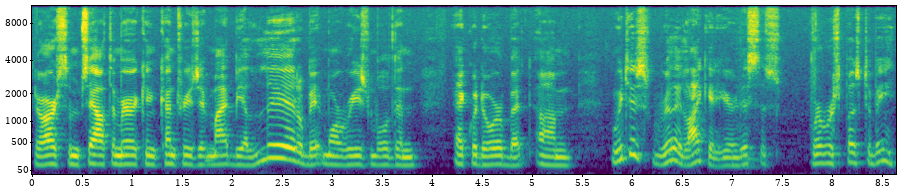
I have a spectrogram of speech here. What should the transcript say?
There are some South American countries that might be a little bit more reasonable than Ecuador, but um, we just really like it here. This is where we're supposed to be.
